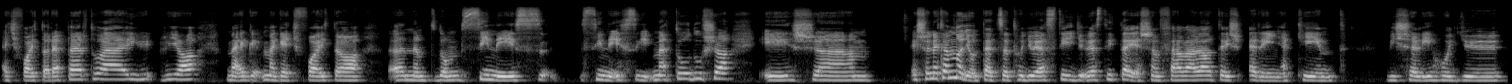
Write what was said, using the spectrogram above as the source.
egyfajta repertoárja, meg, meg egyfajta, nem tudom, színész, színészi metódusa, és, és nekem nagyon tetszett, hogy ő ezt így, ő ezt így teljesen felvállalta, és erényeként viseli, hogy ő,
